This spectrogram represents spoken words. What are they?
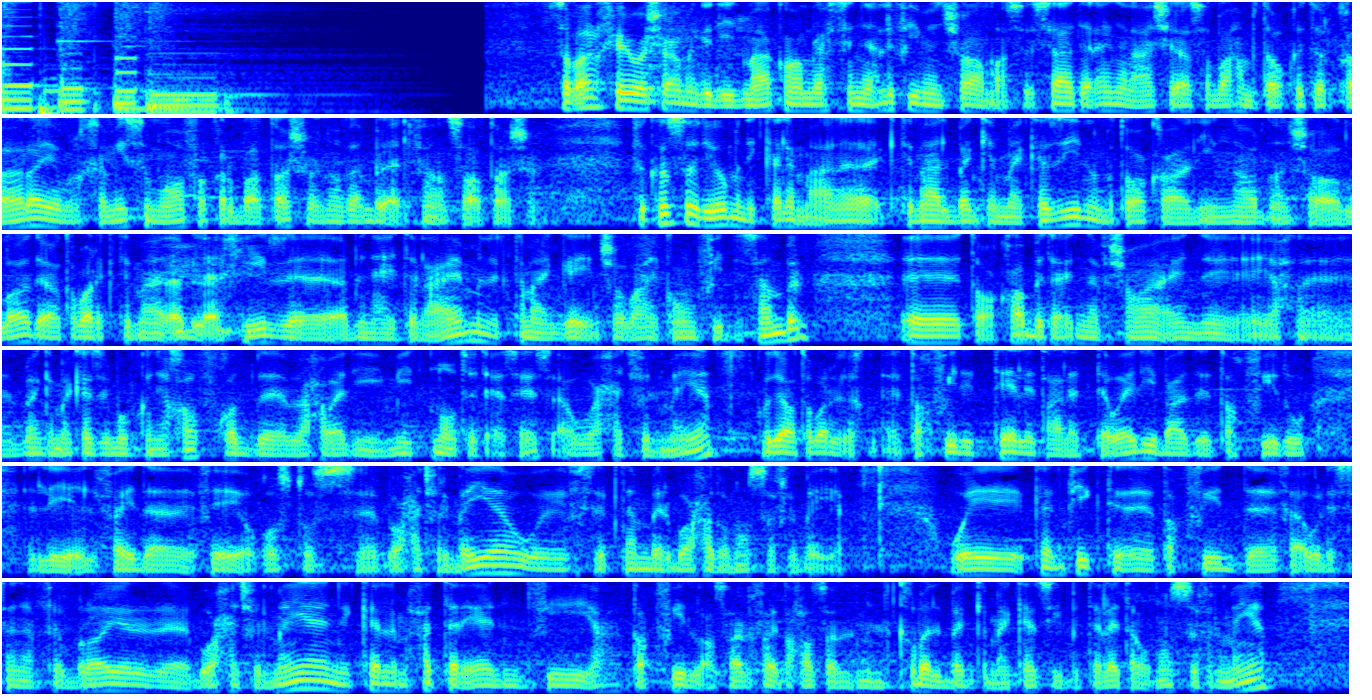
thank you صباح الخير وشعر من جديد معكم عمرو حسين ألفي من شعر مصر. الساعة الآن العاشرة صباحا بتوقيت القاهرة يوم الخميس الموافق 14 نوفمبر 2019 في قصة اليوم بنتكلم على اجتماع البنك المركزي المتوقع عليه النهاردة إن شاء الله. ده يعتبر اجتماع قبل الأخير آه، قبل نهاية العام. الاجتماع الجاي إن شاء الله هيكون في ديسمبر. آه، التوقعات بتاعتنا في شعاع إن البنك المركزي ممكن يخفض بحوالي 100 نقطة أساس أو 1% وده يعتبر التخفيض الثالث على التوالي بعد تخفيضه للفايدة في أغسطس ب 1% وفي سبتمبر ب 1.5% وكان في تخفيض في أول السنة في فبراير ب 1% نتكلم حتى الآن في تخفيض لاسعار الفائده حصل من قبل البنك المركزي ب 3.5%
